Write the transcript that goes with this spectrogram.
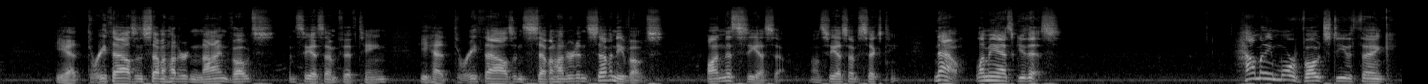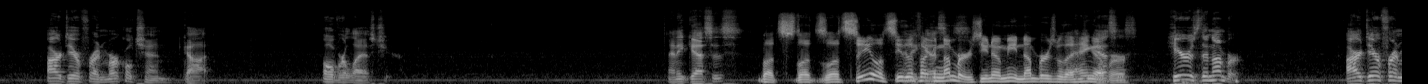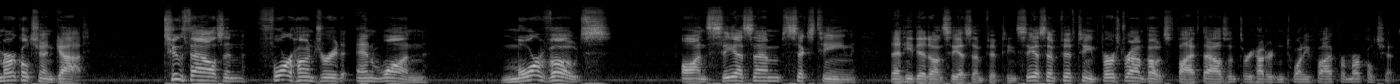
He had 3,709 votes in CSM 15. He had 3,770 votes on this CSM, on CSM 16. Now, let me ask you this. How many more votes do you think our dear friend Merkelchen got over last year? Any guesses? Let's let's let's see. Let's see the fucking guesses? numbers. You know me, numbers with a Any hangover. guesses? Here's the number. Our dear friend Merkelchen got 2,401 more votes on CSM 16 than he did on CSM 15. CSM 15, first round votes, 5,325 for Merkelchen.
